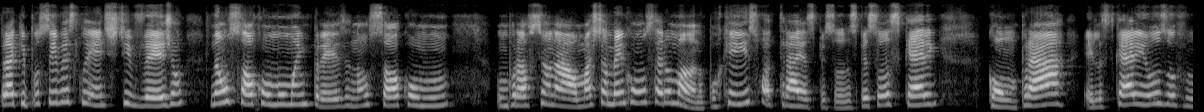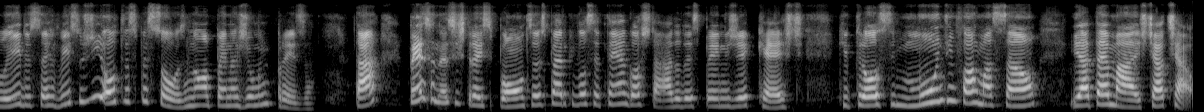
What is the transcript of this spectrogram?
para que possíveis clientes te vejam não só como uma empresa, não só como um um profissional, mas também com um ser humano, porque isso atrai as pessoas. As pessoas querem comprar, eles querem usufruir dos serviços de outras pessoas, não apenas de uma empresa, tá? Pensa nesses três pontos. Eu espero que você tenha gostado desse PNG Cast, que trouxe muita informação e até mais. Tchau, tchau.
